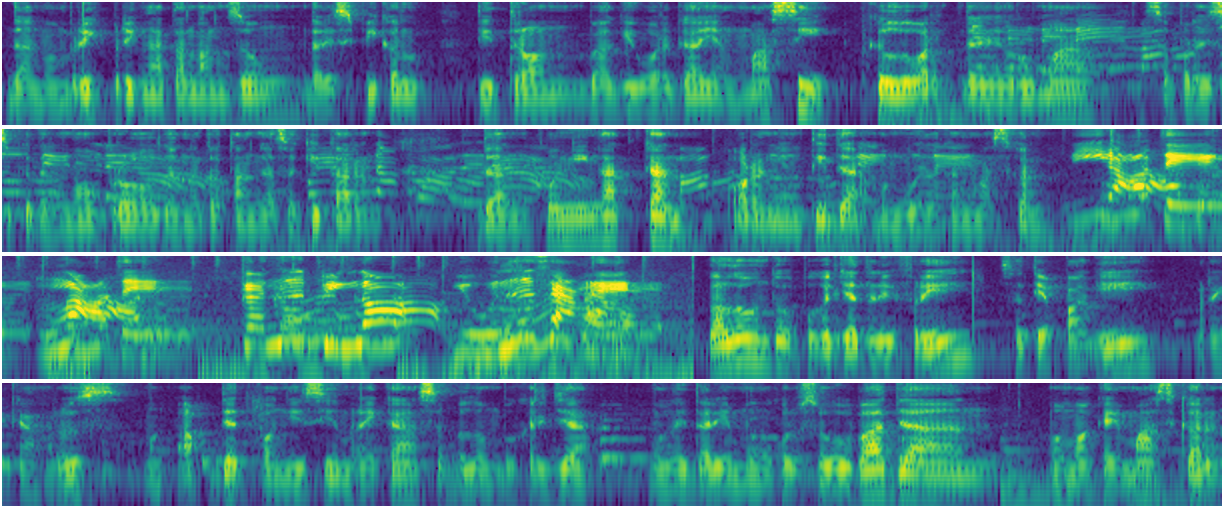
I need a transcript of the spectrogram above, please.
dan memberi peringatan langsung dari speaker di drone bagi warga yang masih keluar dari rumah seperti sekedar ngobrol dengan tetangga sekitar dan mengingatkan orang yang tidak menggunakan masker. Lalu untuk pekerja delivery, setiap pagi mereka harus mengupdate kondisi mereka sebelum bekerja, mulai dari mengukur suhu badan, memakai masker,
